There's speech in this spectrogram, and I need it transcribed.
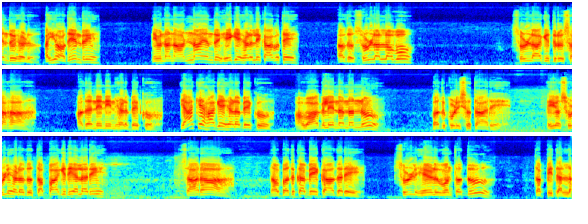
ಎಂದು ಹೇಳು. ಅಯ್ಯೋ, ಅದೇನ್ರಿ? ನೀವು ನನ್ನ ಅಣ್ಣ ಎಂದು ಹೇಗೆ ಹೇಳಲಿಕ್ಕಾಗುತ್ತೆ? ಅದು ಸುಳ್ಳಲ್ಲವೋ? ಸುಳ್ಳಾಗಿದ್ರು ಸಹ ಅದನ್ನೇ ನೀನ್ ಹೇಳಬೇಕು. ಯಾಕೆ ಹಾಗೆ ಹೇಳಬೇಕು? ಅವಾಗಲೇ ನನ್ನನ್ನು ಬದುಕುಳಿಸುತ್ತಾರೆ. ಅಯ್ಯೋ, ಸುಳ್ಳು ಹೇಳೋದು ತಪ್ಪಾಗಿದೆಯಲ್ಲ ರೀ? ಸಾರಾ, ನಾವು ಬದುಕಬೇಕಾದರೆ ಸುಳ್ಳು ಹೇಳುವಂಥದ್ದು ತಪ್ಪಿದಲ್ಲ.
